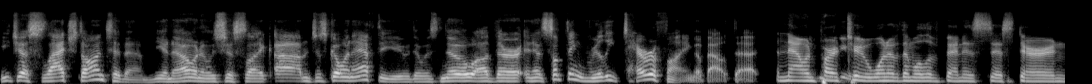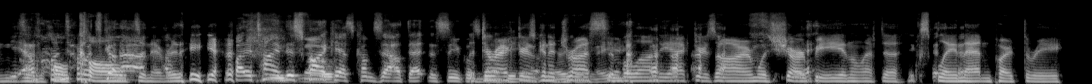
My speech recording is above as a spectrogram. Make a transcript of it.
he just latched onto them you know and it was just like ah, i'm just going after you there was no other and it's something really terrifying about that And now in part two, one of them will have been his sister and Yeah, I the whole cult gonna- and everything. Yeah. by the time this No. podcast comes out that the sequel The director's going to draw a symbol on the actor's arm with Sharpie, and they'll have to explain that in part three.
